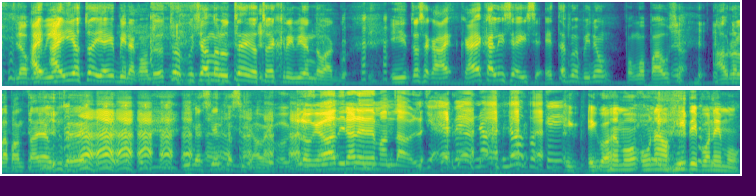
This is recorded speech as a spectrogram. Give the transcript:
Lo que Ahí, viene- ahí yo estoy, ahí, mira, cuando yo estoy escuchándolo a ustedes, yo estoy escribiendo algo. Y entonces cada, cada vez que Alicia dice, esta es mi opinión, pongo pausa, abro la pantalla de ustedes y me siento así, a ver. Porque lo que va a tirar es demandable. Ya, a ver, no, no, porque Y, y cogemos una hojita y ponemos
